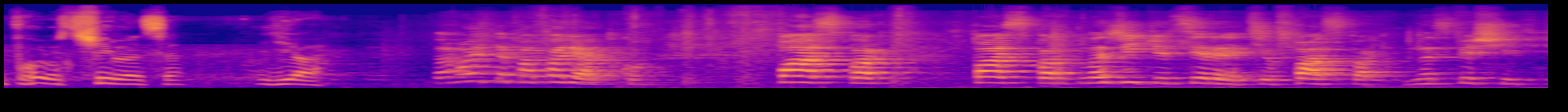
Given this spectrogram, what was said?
і поручилася я. Давайте по порядку. Паспорт, паспорт, ложіть оці речі, в паспорт, не спішіть.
